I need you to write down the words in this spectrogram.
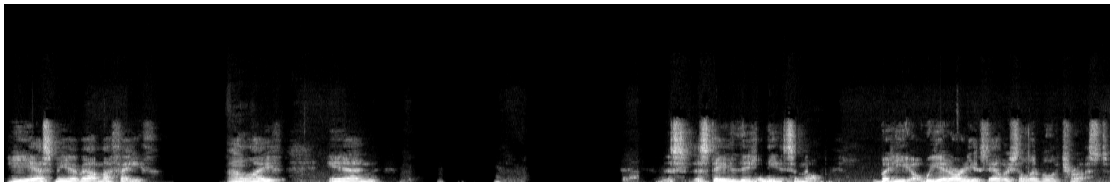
he asked me about my faith, my hmm. life, and stated that he needed some help. But he, we had already established a level of trust.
